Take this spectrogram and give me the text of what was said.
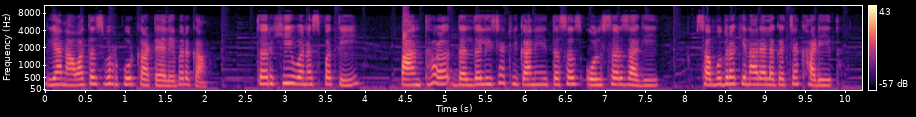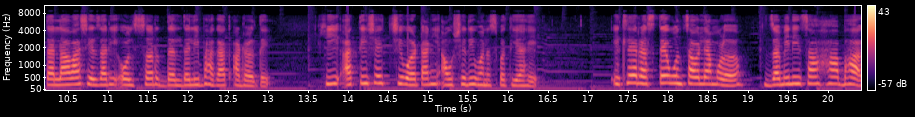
या नावातच भरपूर काटे आले बरं का. तर ही वनस्पती पाणथळ दलदलीच्या ठिकाणी तसंच ओलसर जागी समुद्र किनाऱ्यालगतच्या खाडीत तलावाशेजारी ओलसर दलदली भागात आढळते. ही अतिशय चिवट आणि औषधी वनस्पती आहे. इथले रस्ते उंचावल्यामुळं जमिनीचा हा भाग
